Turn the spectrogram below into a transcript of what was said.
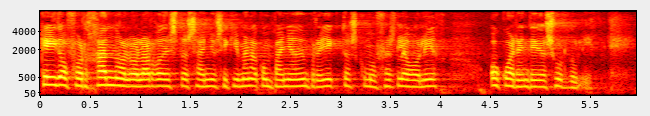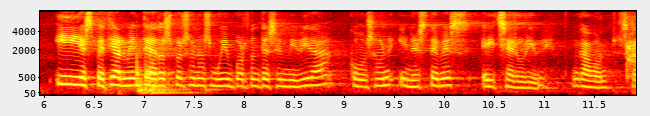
que he ido forjando a lo largo de estos años y que me han acompañado en proyectos como First Lego League o 42 Urduliz. Y especialmente a dos personas muy importantes en mi vida, como son Inés Temes e Itziar Uribe. Gabón, es que.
